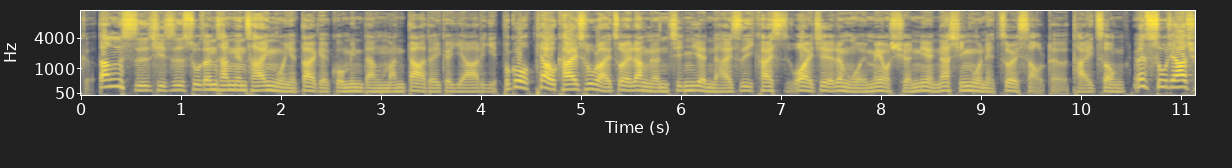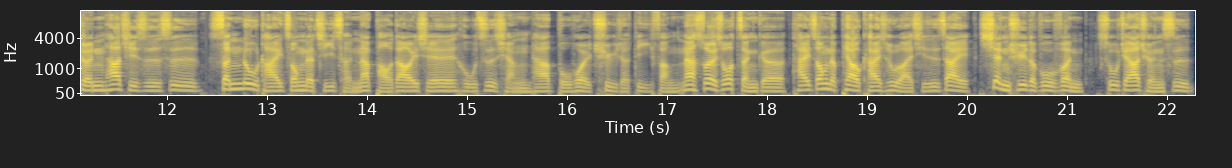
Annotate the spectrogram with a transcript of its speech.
个。当时其实苏贞昌跟蔡英文也带给国民党蛮大的一个压力。不过票开出来最让人惊艳的，还是一开始外界认为没有悬念，那新闻也最少的台中，因为苏家全他其实是深入台中的基层，那跑到一些胡志强他不会去的地方，那所以说整个台中的票开出来，其实在县区的部分，苏家全是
